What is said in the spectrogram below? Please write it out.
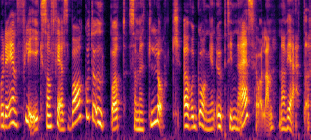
och det är en flik som fälls bakåt och uppåt som ett lock över gången upp till näshålan när vi äter.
